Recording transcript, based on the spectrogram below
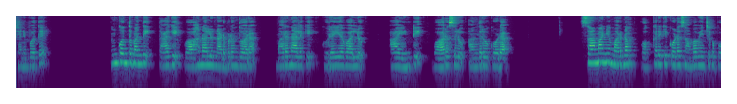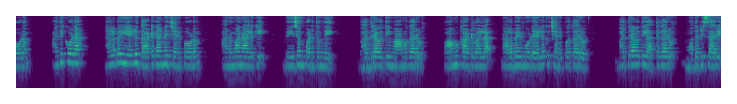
చనిపోతే ఇంకొంతమంది తాగి వాహనాలు నడపడం ద్వారా మరణాలకి గురయ్యే వాళ్ళు ఆ ఇంటి వారసులు అందరూ కూడా. సామాన్య మరణం ఒక్కరికి కూడా సంభవించకపోవడం అది కూడా నలభై ఏళ్ళు దాటగానే చనిపోవడం అనుమానాలకి బీజం పడుతుంది. భద్రావతి మామగారు పాము కాటు వల్ల నలభై మూడేళ్ళకు చనిపోతారు. భద్రావతి అత్తగారు మొదటిసారి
